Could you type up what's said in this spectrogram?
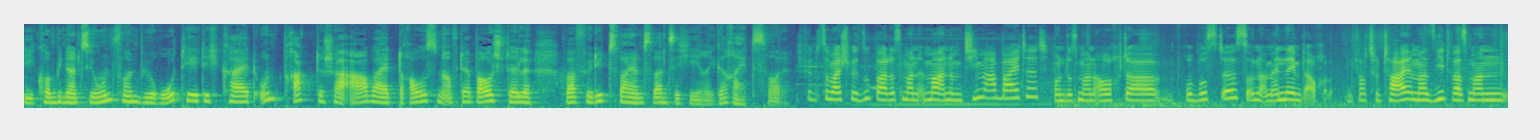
Die Kombination von Bürotätigkeit und praktischer Arbeit draußen auf der Baustelle war für die 22-Jährige reizvoll. Ich finde es zum Beispiel super, dass man immer an einem Team arbeitet und dass man auch da robust ist und am Ende eben auch einfach total immer sieht, was man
